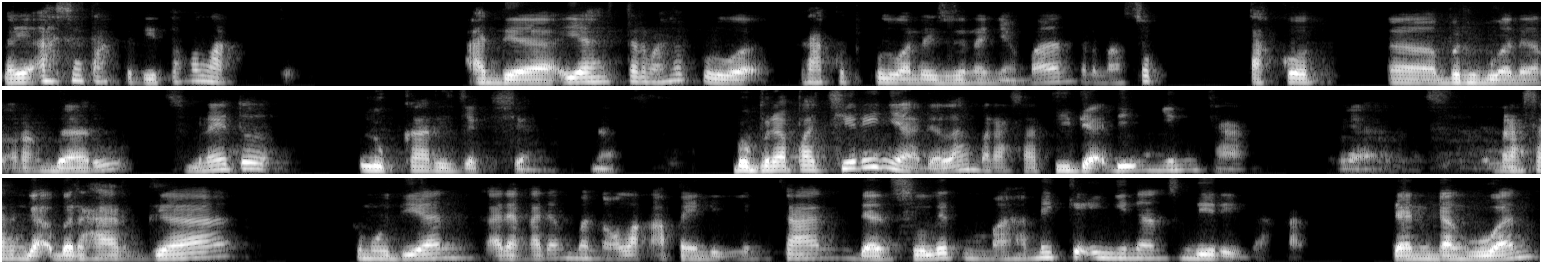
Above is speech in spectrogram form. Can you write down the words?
kayak ah saya takut ditolak. Ada ya termasuk keluar takut keluar dari zona nyaman, termasuk takut uh, berhubungan dengan orang baru. Sebenarnya itu luka rejection. Nah, beberapa cirinya adalah merasa tidak diinginkan, ya, merasa nggak berharga, kemudian kadang-kadang menolak apa yang diinginkan dan sulit memahami keinginan sendiri bahkan dan gangguan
